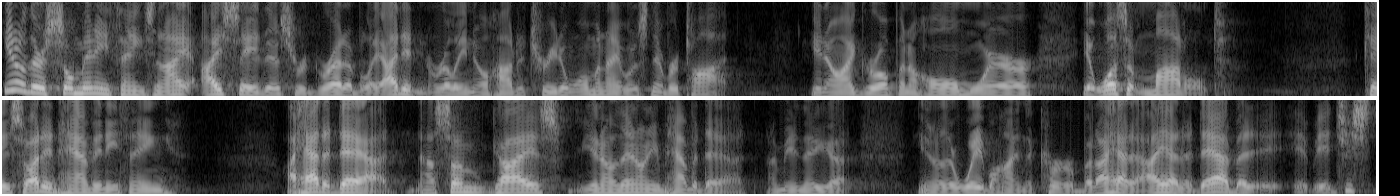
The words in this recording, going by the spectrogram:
you know, there's so many things, and I, I say this regrettably. I didn't really know how to treat a woman, I was never taught. You know, I grew up in a home where it wasn't modeled. Okay, so I didn't have anything. I had a dad. Now, some guys, you know, they don't even have a dad. I mean, they got, you know, they're way behind the curve. But I had, a, I had a dad, but it, it, it just,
